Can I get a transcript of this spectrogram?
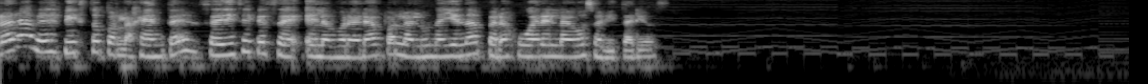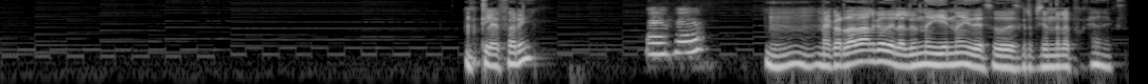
Rara vez visto por la gente, se dice que se elaborará por la luna llena para jugar en lagos solitarios. Clefairy. Mm, me acordaba algo de la luna llena y de su descripción de la Pokédex.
